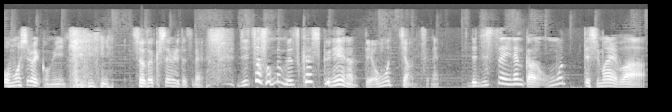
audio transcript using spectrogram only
面白いコミュニティに 所属してみるとですね、実はそんな難しくねえなって思っちゃうんですよね。で、実際になんか思ってしまえば、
